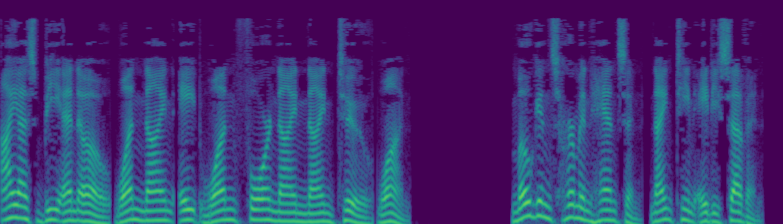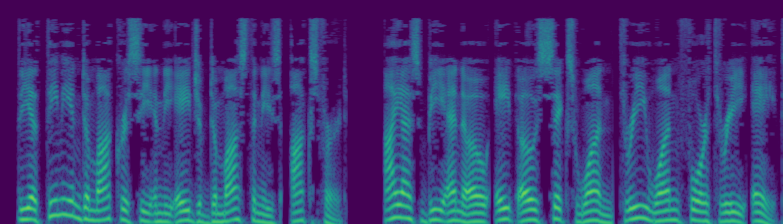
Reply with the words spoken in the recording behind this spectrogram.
ISBN 0-19-814992-1. Mogens Hermann Hansen, 1987. The Athenian Democracy in the Age of Demosthenes, Oxford. ISBN 0-8061-3143-8.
